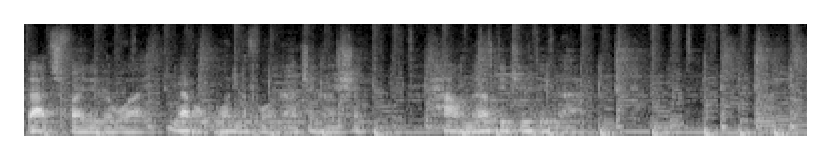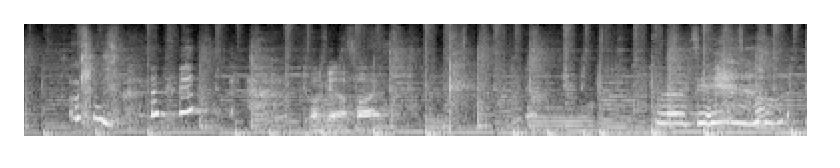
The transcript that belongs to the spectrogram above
that's faded away. You have a wonderful imagination. How on earth did you do that? do I get a five? Bloody hell.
